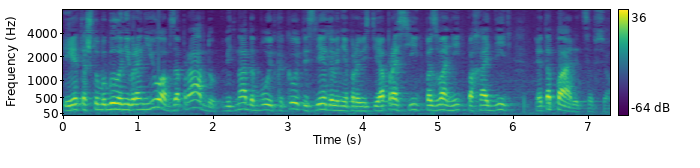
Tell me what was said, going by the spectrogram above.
и это чтобы было не вранье, а за правду. Ведь надо будет какое-то исследование провести, опросить, позвонить, походить. Это париться все.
